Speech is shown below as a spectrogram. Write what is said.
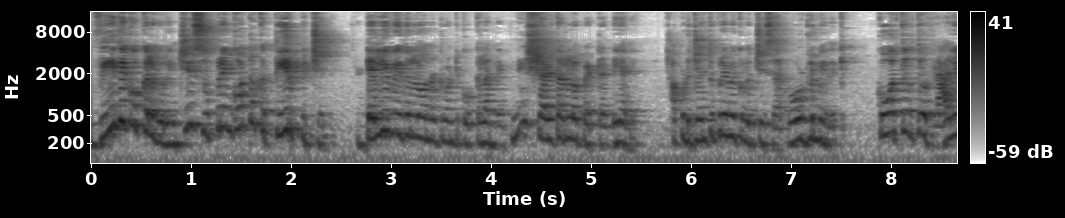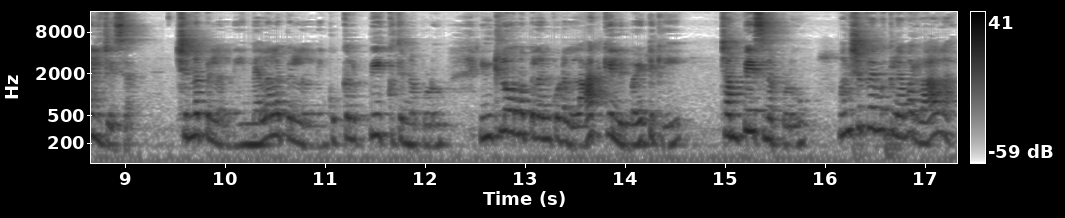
వీధి కుక్కల గురించి సుప్రీంకోర్టు ఒక తీర్పు ఇచ్చింది ఢిల్లీ వీధుల్లో ఉన్నటువంటి కుక్కలన్నింటినీ షెల్టర్లో పెట్టండి అని. అప్పుడు జంతు ప్రేమికులు వచ్చేసారు రోడ్ల మీదకి. కోతులతో ర్యాలీలు చేశారు. చిన్నపిల్లల్ని నెలల పిల్లల్ని కుక్కలు పీక్కు తిన్నప్పుడు ఇంట్లో ఉన్న పిల్లల్ని కూడా లాక్కెళ్ళి బయటికి చంపేసినప్పుడు మనిషి ప్రేమికులు ఎవరు రాలా?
